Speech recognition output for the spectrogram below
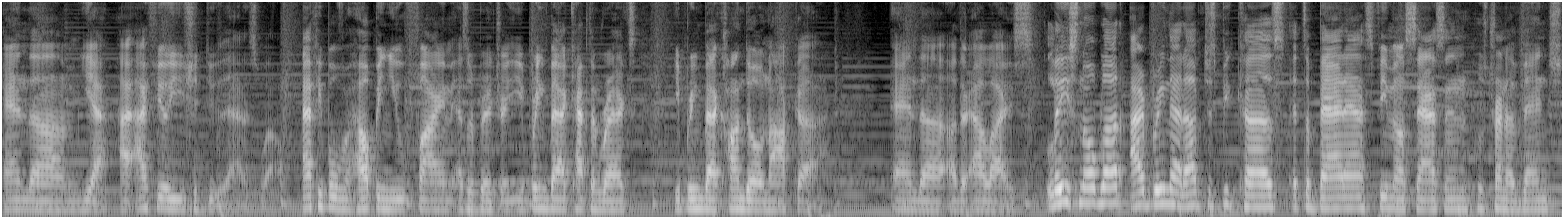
And um, yeah, I, I, feel you should do that as well. Have people helping you find Ezra Bridger. You bring back Captain Rex, you bring back Hondo Ohnaka, and uh, other allies. Lady Snowblood, I bring that up just because it's a badass female assassin who's trying to avenge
